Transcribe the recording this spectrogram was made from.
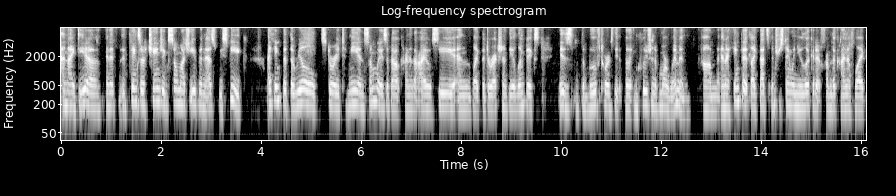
an idea, and it, it, things are changing so much even as we speak. I think that the real story to me, in some ways, about kind of the IOC and like the direction of the Olympics is the move towards the, the inclusion of more women um, and i think that like that's interesting when you look at it from the kind of like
